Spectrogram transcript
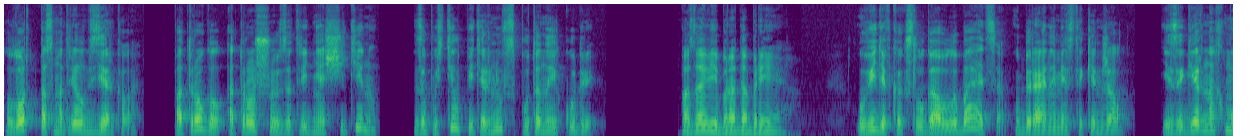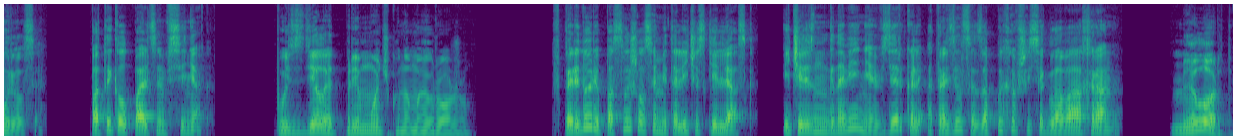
лорд посмотрел в зеркало, потрогал отросшую за три дня щетину, запустил пятерню в спутанные кудри. «Позови Бродобрея». Увидев, как слуга улыбается, убирая на место кинжал, Изегер нахмурился Потыкал пальцем в синяк. Пусть сделает примочку на мою рожу. В коридоре послышался металлический ляск, и через мгновение в зеркале отразился запыхавшийся глава охраны. «Милорд,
